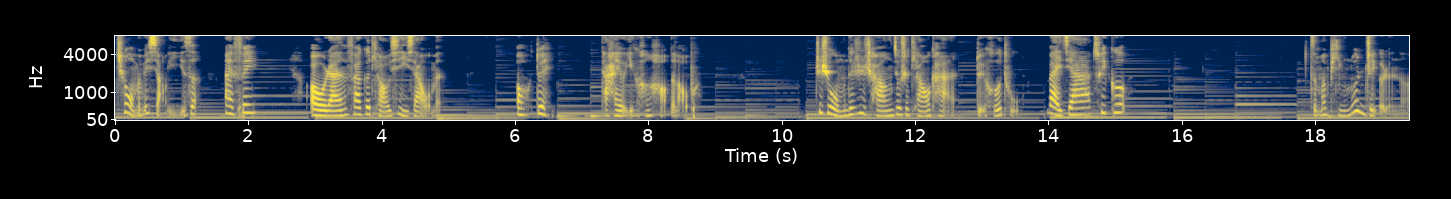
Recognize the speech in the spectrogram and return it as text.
称我们为小姨子爱妃。偶然发歌调戏一下我们。哦，对，他还有一个很好的老婆。这是我们的日常，就是调侃怼河土，外加催歌。怎么评论这个人呢？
